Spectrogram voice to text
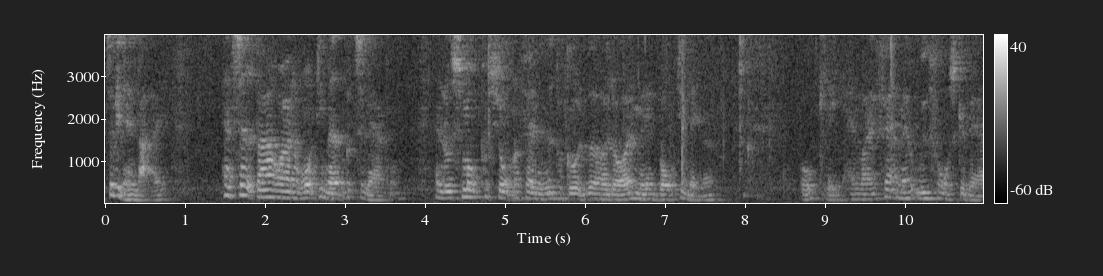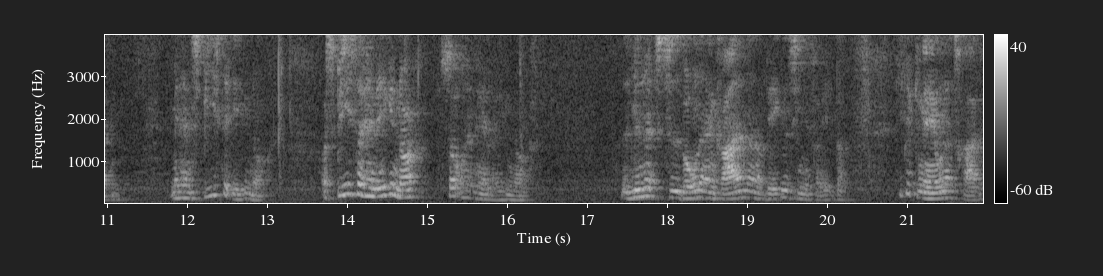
Så ville han lege. Han sad bare og rørte rundt i maden på tallerkenen. Han lod små portioner falde ned på gulvet og holdt øje med, hvor de landede. Okay, han var i færd med at udforske verden. Men han spiste ikke nok. Og spiser han ikke nok, sov han heller ikke nok. Ved midnatstid vågnede han grædende og vækkede sine forældre. De blev gnavende og trætte.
